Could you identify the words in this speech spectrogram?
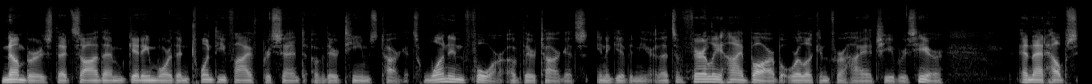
numbers that saw them getting more than 25% of their team's targets, one in four of their targets in a given year. That's a fairly high bar, but we're looking for high achievers here. And that helps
